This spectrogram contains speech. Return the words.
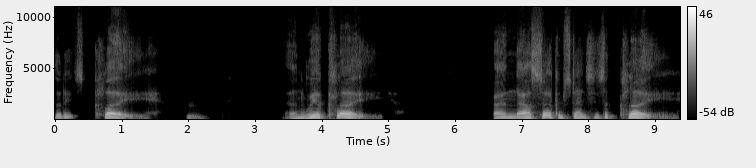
that it's clay. Mm. And we're clay. And our circumstances are clay.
